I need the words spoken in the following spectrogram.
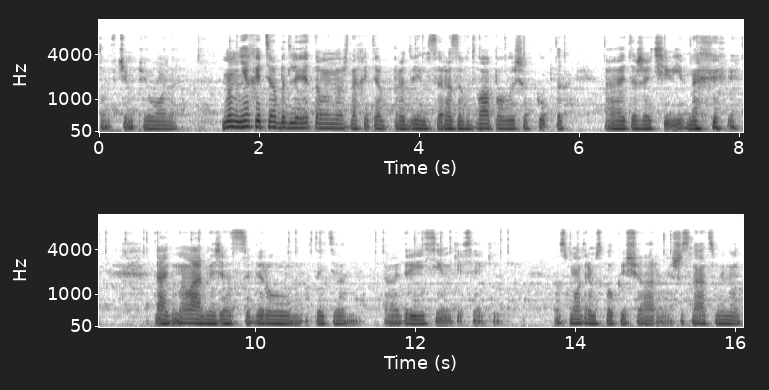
там в чемпиона. Но мне хотя бы для этого нужно хотя бы продвинуться раза в два повыше в кубках. А, это же очевидно. Так, ну ладно, сейчас соберу вот эти вот а, древесинки всякие. Посмотрим, сколько еще армии. 16 минут.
